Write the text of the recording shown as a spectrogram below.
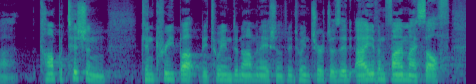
Uh, competition can creep up between denominations, between churches. It, I even find myself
